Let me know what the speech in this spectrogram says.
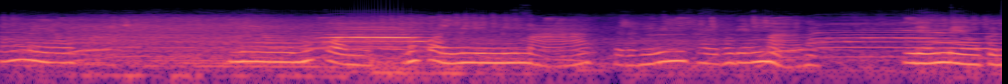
ทั้งแมว แมวเมื่อก่อนเมื่อก่อนมีมีหมา แต่ตอนนี้ไม่มีใครเขาเลี้ยงหมาค่ะ เลี้ยงแมวกัน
